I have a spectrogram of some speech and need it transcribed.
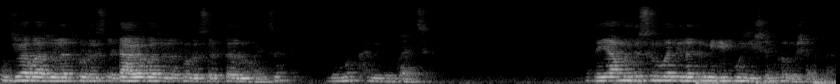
उजव्या बाजूला थोडंसं डाव्या बाजूला थोडंसं टर्न व्हायचं. आणि मग खाली झुकायचं. आता यामध्ये सुरुवातीला तुम्ही ही पोझिशन करू शकता.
